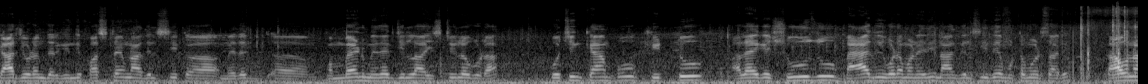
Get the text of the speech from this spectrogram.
ఛార్జ్ ఇవ్వడం జరిగింది. ఫస్ట్ టైం నాకు తెలిసి మెదక్ కంబైన్డ్ మెదక్ జిల్లా హిస్టరీలో కూడా కోచింగ్ క్యాంపు కిట్టు అలాగే షూజు బ్యాగ్ ఇవ్వడం అనేది నాకు తెలిసి ఇదే మొట్టమొదటిసారి. కావున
